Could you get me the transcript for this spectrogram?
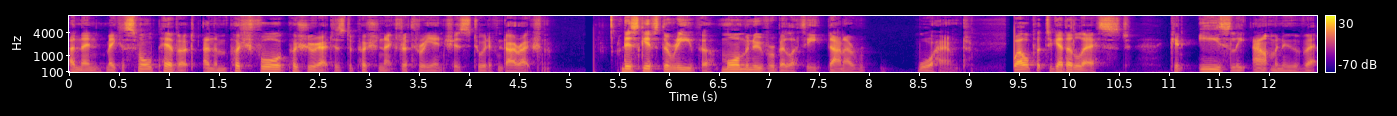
and then make a small pivot and then push forward, push your reactors to push an extra three inches to a different direction. This gives the Reaver more maneuverability than a Warhound. Well put together list can easily outmaneuver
